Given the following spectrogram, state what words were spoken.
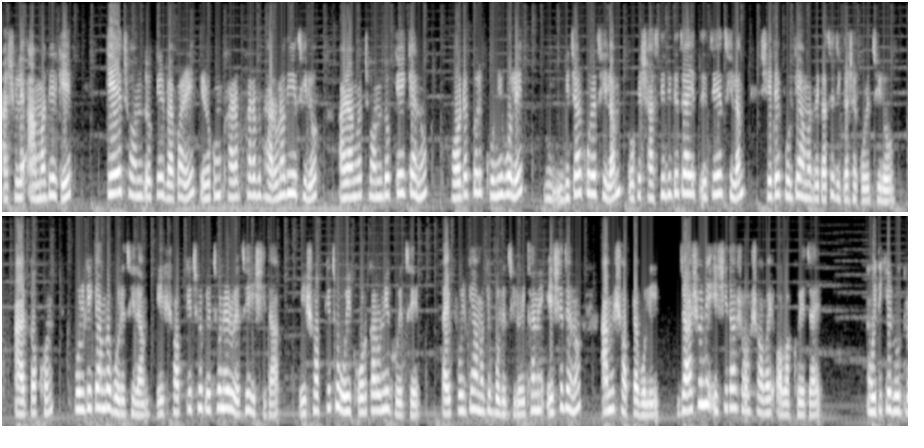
আসলে আমাদেরকে কে ছন্দকের ব্যাপারে এরকম খারাপ খারাপ ধারণা দিয়েছিল আর আমরা ছন্দককেই কেন হঠাৎ করে খুনি বলে বিচার করেছিলাম, ওকে শাস্তি দিতে চাই, চেয়েছিলাম, সেটাই ফুলকি আমাদের কাছে জিজ্ঞাসা করেছিল। আর তখন ফুলকিকে আমরা বলেছিলাম, এই সব কিছুর পেছনে রয়েছে ঈশিতা। এই সব কিছু ওই ওর কারণেই হয়েছে। তাই ফুলকি আমাকে বলেছিল, এখানে এসে যেন আমি সবটা বলি। যা শুনে ঈশিতা সহ সবাই অবাক হয়ে যায়। ওইদিকে রুদ্র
